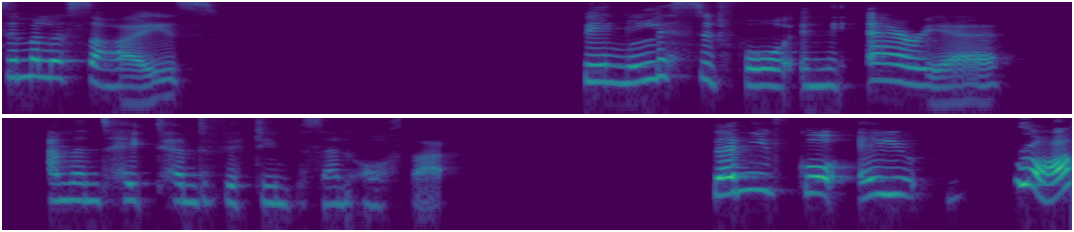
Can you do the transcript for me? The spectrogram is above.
similar size being listed for in the area and then take 10 to 15% off that. Then you've got a rough,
